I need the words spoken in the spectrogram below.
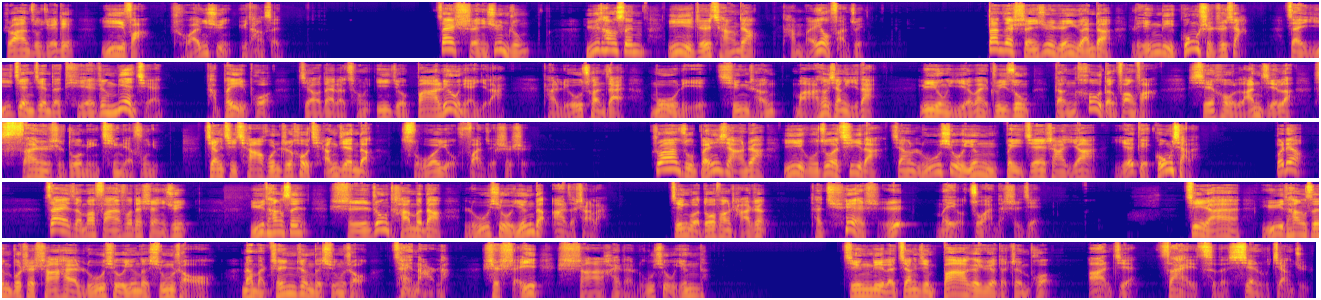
专案组决定依法传讯于汤森。在审讯中，于汤森一直强调他没有犯罪，但在审讯人员的凌厉攻势之下，在一件件的铁证面前，他被迫。交代了从一九八六年以来，他流窜在木里、青城、马头乡一带，利用野外追踪、等候等方法，先后拦截了三十多名青年妇女，将其掐昏之后强奸的所有犯罪事实。专案组本想着一鼓作气的将卢秀英被奸杀一案也给攻下来，不料再怎么反复的审讯，于汤森始终谈不到卢秀英的案子上来。经过多方查证，他确实没有作案的时间。既然于汤森不是杀害卢秀英的凶手，那么真正的凶手在哪儿呢？是谁杀害了卢秀英呢？经历了将近八个月的侦破，案件再次的陷入僵局。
